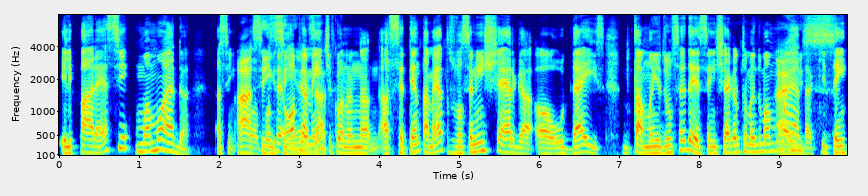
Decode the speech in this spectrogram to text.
ele parece uma moeda. Assim, ah, sim, você, sim, obviamente, exato. quando na, a 70 metros, você não enxerga ó, o 10 do tamanho de um CD, você enxerga do tamanho de uma é moeda é que tem,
